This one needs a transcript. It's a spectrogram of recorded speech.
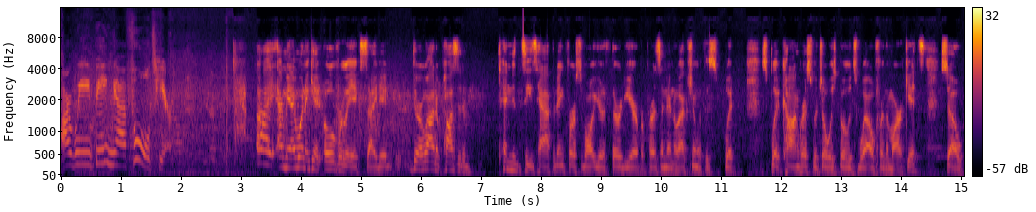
Are we being uh, fooled here? I, I mean, I wouldn't get overly excited. There are a lot of positive tendencies happening. First of all, you're the third year of a president election with a split split Congress, which always bodes well for the markets. So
